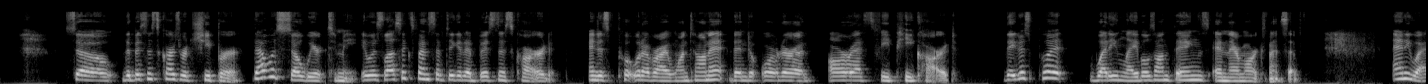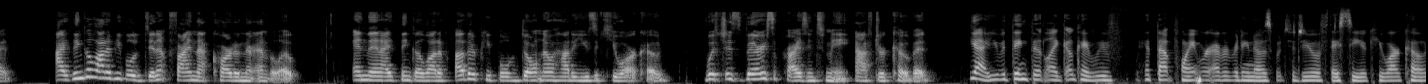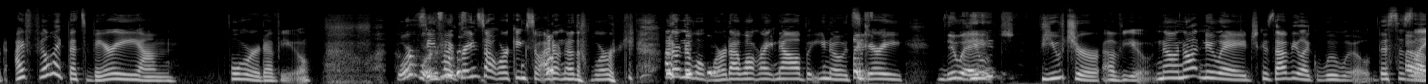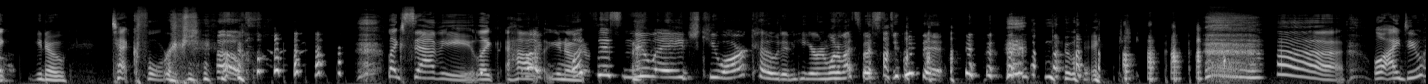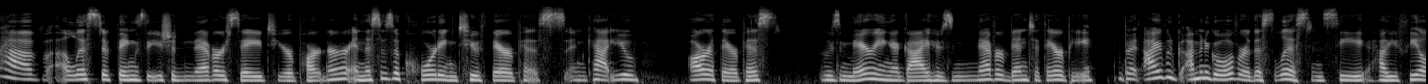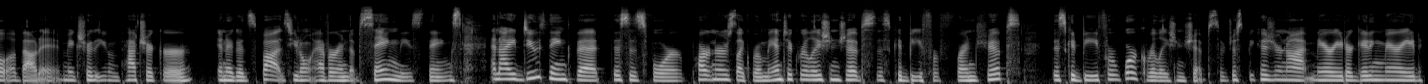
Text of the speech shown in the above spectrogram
So the business cards were cheaper. That was so weird to me. It was less expensive to get a business card and just put whatever I want on it than to order an RSVP card. They just put wedding labels on things and they're more expensive. Anyway, I think a lot of people didn't find that card in their envelope. And then I think a lot of other people don't know how to use a QR code, which is very surprising to me after COVID. Yeah, you would think that, like, okay, we've hit that point where everybody knows what to do if they see a QR code. I feel like that's very um, forward of you. Forward. See, my brain's not working, so I don't know the word. I don't know what word I want right now, but you know, it's Like, very New age. future of you. No, not new age, because that would be like woo woo. This is Oh. like, you know, tech forward, Oh, like savvy, like how, like, you know, what's this new age QR code in here, and what am I supposed to do with it? new age. Ah, well, I do have a list of things that you should never say to your partner, and this is according to therapists. And Kat, you are a therapist who's marrying a guy who's never been to therapy. But I would, I'm going to go over this list and see how you feel about it. And make sure that you and Patrick are in a good spot so you don't ever end up saying these things. And I do think that this is for partners like romantic relationships. This could be for friendships. This could be for work relationships. So just because you're not married or getting married,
